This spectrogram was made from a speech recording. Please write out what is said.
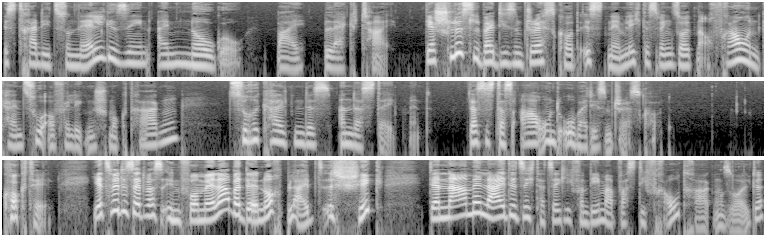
ist traditionell gesehen ein No-Go bei Black Tie. Der Schlüssel bei diesem Dresscode ist nämlich, deswegen sollten auch Frauen keinen zu auffälligen Schmuck tragen, zurückhaltendes Understatement. Das ist das A und O bei diesem Dresscode. Cocktail. Jetzt wird es etwas informeller, aber dennoch bleibt es schick. Der Name leitet sich tatsächlich von dem ab, was die Frau tragen sollte,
